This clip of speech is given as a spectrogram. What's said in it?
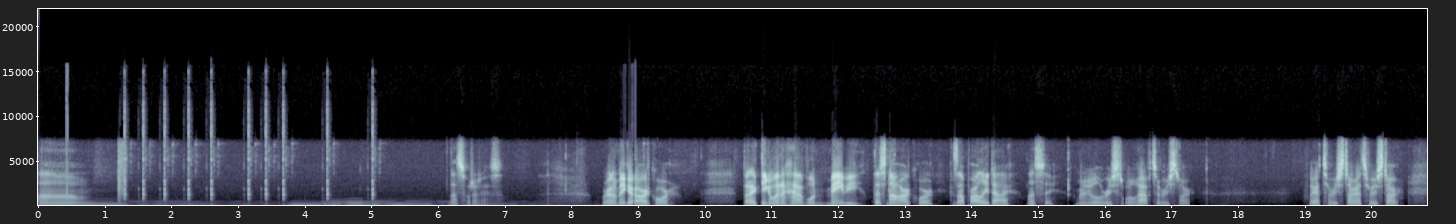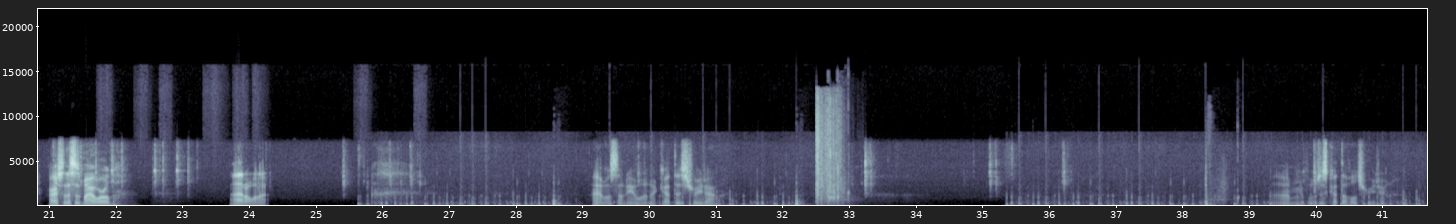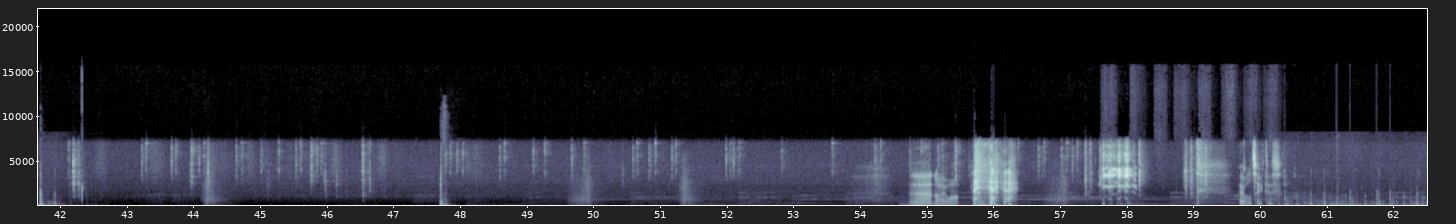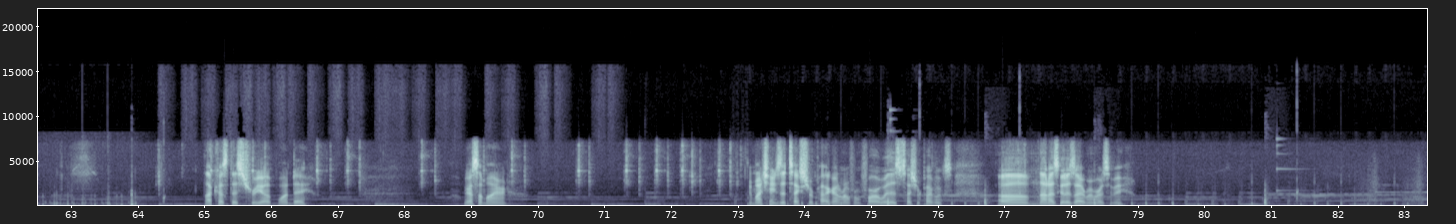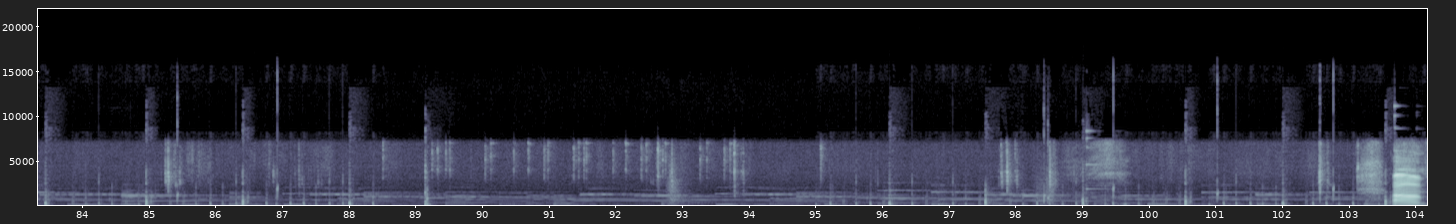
Um, that's what it is. We're gonna make it hardcore, but I think I'm gonna have one maybe that's not hardcore, because I'll probably die. Let's see. Maybe we'll rest we'll have to restart. If we have to restart, we have to restart. Alright, so this is my world. I don't want it. I almost don't even want to cut this tree down. Um, we'll just cut the whole tree down. I will this. I'll cut this tree up one day. We got some iron. We might change the texture pack. I don't know. From far away, this texture pack looks um, not as good as I remember it to be. Um.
